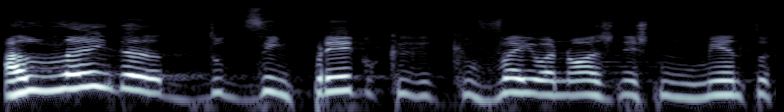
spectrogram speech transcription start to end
além da, do desemprego que, que veio a nós neste momento,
